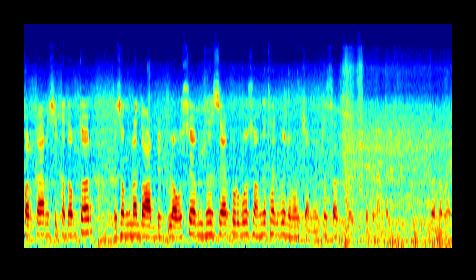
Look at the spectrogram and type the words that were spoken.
সরকার, শিক্ষা দপ্তর। এ সংক্রান্ত আপডেটগুলো অবশ্যই আপনাদের সাথে শেয়ার করব। সঙ্গে থাকবেন এবং চ্যানেলটা সাবস্ক্রাইব করে রাখবেন ধন্যবাদ।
